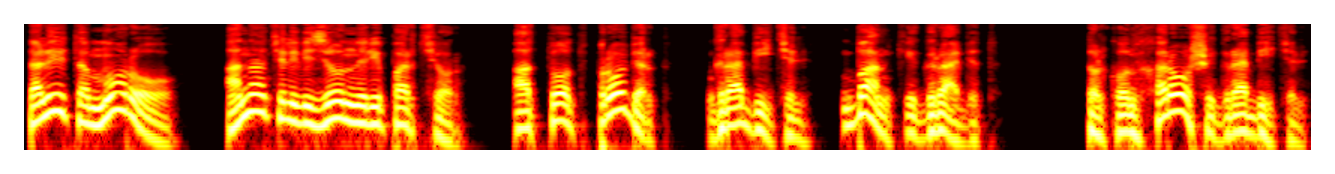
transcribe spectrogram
Талита Мороу, она телевизионный репортер, а тот Проберг — грабитель, банки грабит. Только он хороший грабитель.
